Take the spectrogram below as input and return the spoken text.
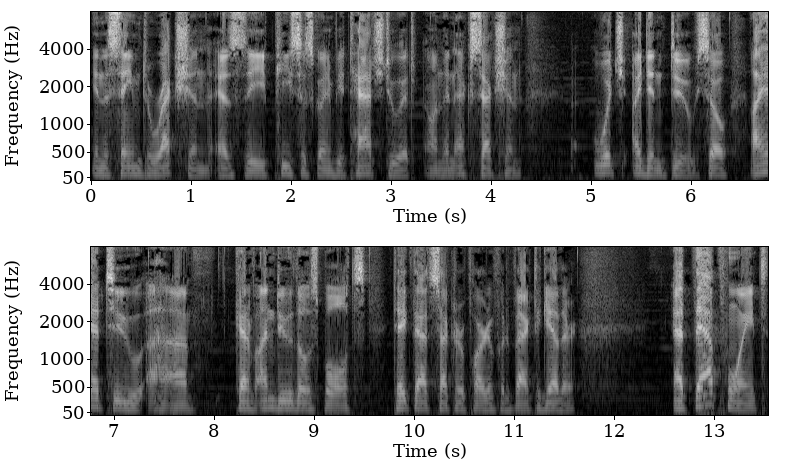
in the same direction as the piece is going to be attached to it on the next section, which I didn't do. So I had to uh, kind of undo those bolts, take that sucker apart, and put it back together. At that point,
